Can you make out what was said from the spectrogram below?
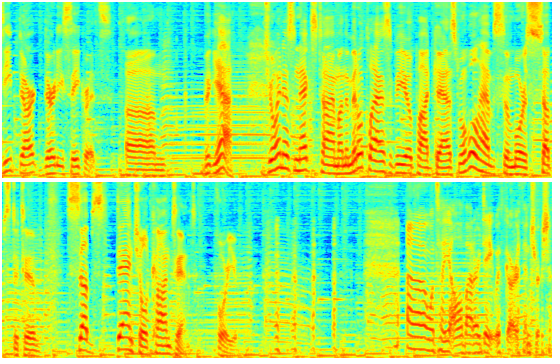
deep, dark, dirty secrets. Um, but yeah, join us next time on the Middle Class VO podcast when we'll have some more substantive, substantial content for you. Uh, we'll tell you all about our date with Garth and Trisha.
